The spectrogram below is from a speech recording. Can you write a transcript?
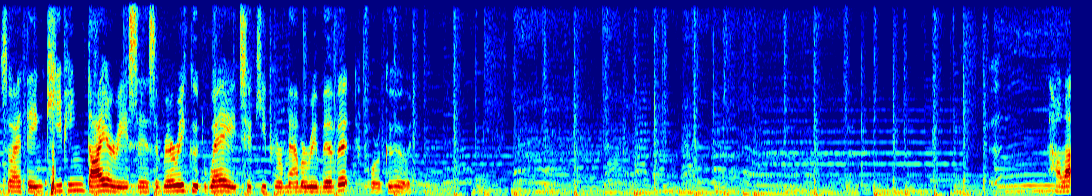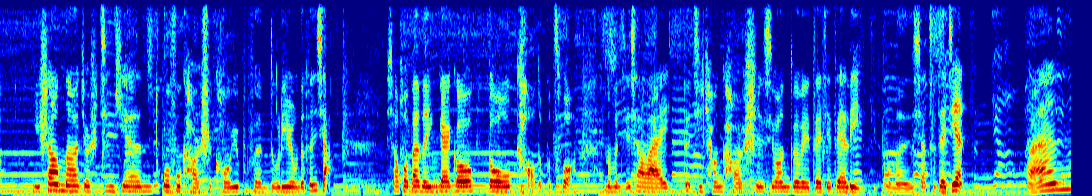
So I think keeping diaries is a very good way to keep your memory vivid for good. Uh, 小伙伴们应该都都考得不错。那么接下来的几场考试，希望各位再接再厉。我们下次再见，晚安。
